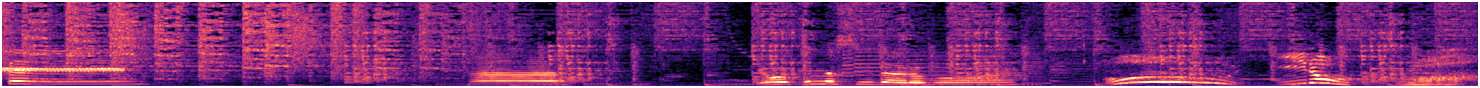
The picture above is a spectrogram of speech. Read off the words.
땡. 자, 영화 끝났습니다, 여러분. 오, 1억! 와.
